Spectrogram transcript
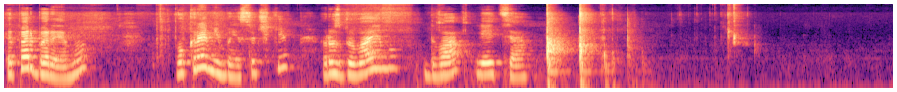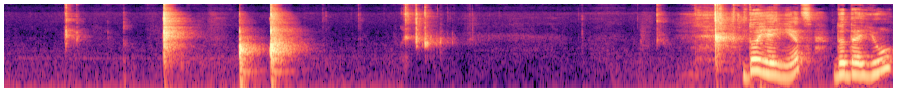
Тепер беремо в окремі мисочки, розбиваємо два яйця. До яєць додаю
